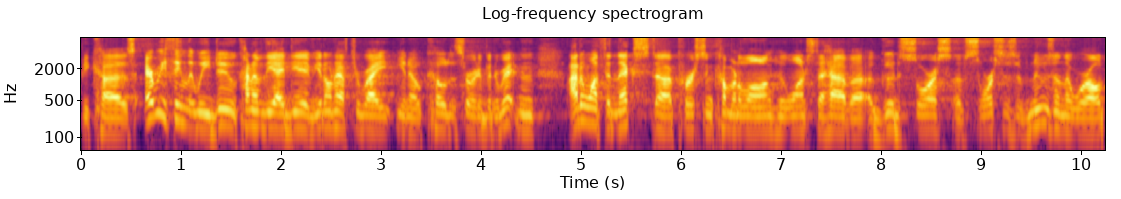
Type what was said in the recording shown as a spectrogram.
because everything that we do, kind of the idea of you don't have to write, you know, code that's already been written. I don't want the next uh, person coming along who wants to have a, a, good source of sources of news in the world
